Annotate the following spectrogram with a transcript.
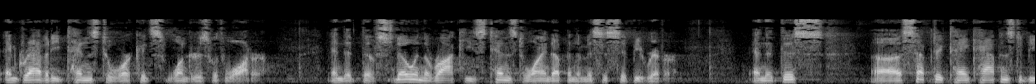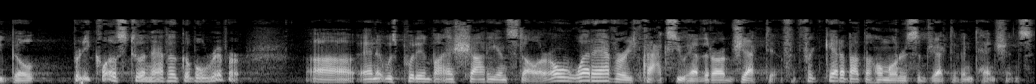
and gravity tends to work its wonders with water, and that the snow in the Rockies tends to wind up in the Mississippi River, and that this uh, septic tank happens to be built pretty close to a navigable river. Uh, and it was put in by a shoddy installer, or whatever facts you have that are objective. Forget about the homeowner's subjective intentions.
